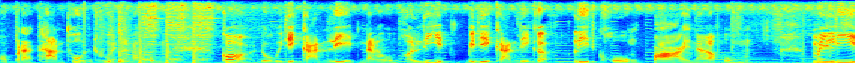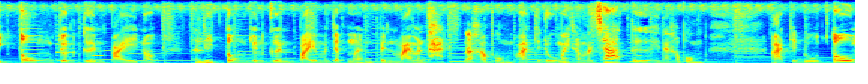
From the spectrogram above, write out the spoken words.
อประทานโทษด้วยนะครับผมก็ดูวิธีการรีดนะครับผมเขารีดวิธีการรีดก็รีดโค้งปลายนะครับผมไม่รีดตรงจนเกินไปเนาะ ถ้ารีดตรงจนเกินไปมันจะเหมือนเป็นไม้บรรทัดนะครับ ผมอาจจะดูไม่ธรรมชาติเลยนะครับผมอาจจะดูตรง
